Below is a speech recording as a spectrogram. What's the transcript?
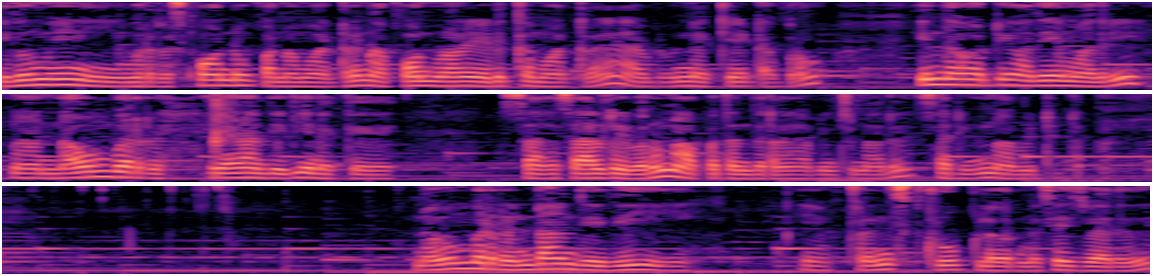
எதுவுமே நீ ஒரு ரெஸ்பாண்டும் பண்ண மாட்டேன் நான் ஃபோன் பண்ணாலும் எடுக்க மாட்டேன் அப்படின்னு நான் கேட்ட அப்புறம் இந்த வாட்டியும் அதே மாதிரி நான் நவம்பர் ஏழாம் தேதி எனக்கு ச சேல்ரி வரும் நான் அப்போ தந்துடுறேன் அப்படின்னு சொன்னார். சரின்னு நான் விட்டுட்டேன். நவம்பர் ரெண்டாம் தேதி என் ஃப்ரெண்ட்ஸ் குரூப்பில் ஒரு மெசேஜ் வருது.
